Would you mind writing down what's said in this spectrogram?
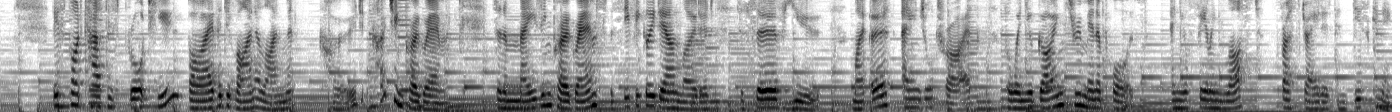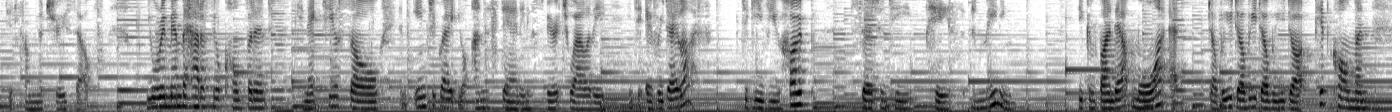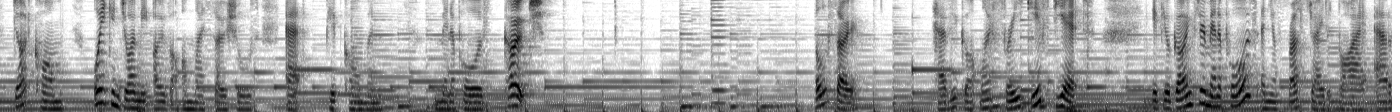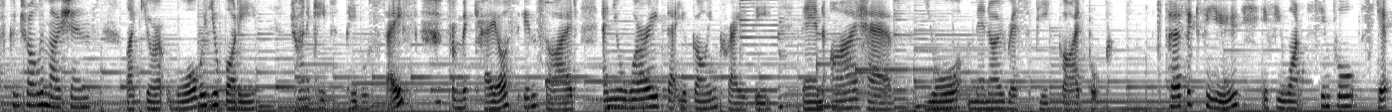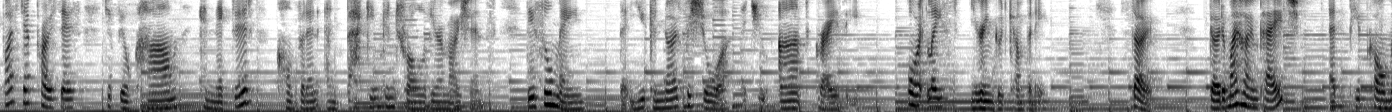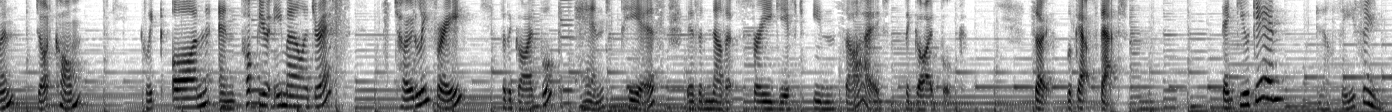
This podcast is brought to you by the Divine Alignment Code Coaching Program. It's an amazing program specifically downloaded to serve you, my Earth Angel tribe, for when you're going through menopause and you're feeling lost, frustrated, and disconnected from your true self. You'll remember how to feel confident, connect to your soul, and integrate your understanding of spirituality into everyday life to give you hope, certainty, peace, and meaning. You can find out more at www.pipcoleman.com or you can join me over on my socials at Pip Coleman Menopause Coach. Also, have you got my free gift yet? If you're going through menopause and you're frustrated by out of control emotions, like you're at war with your body, trying to keep people safe from the chaos inside, and you're worried that you're going crazy, then I have your MenoRecipe guidebook. It's perfect for you if you want simple step-by-step process to feel calm, connected, confident and back in control of your emotions. This will mean that you can know for sure that you aren't crazy, or at least you're in good company. So, go to my homepage at pipcoleman.com, click on and pop your email address. It's totally free for the guidebook. And P.S., there's another free gift inside the guidebook. So look out for that. Thank you again, and I'll see you soon.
